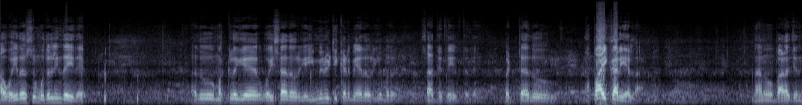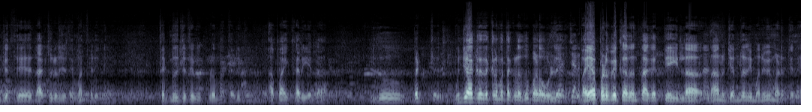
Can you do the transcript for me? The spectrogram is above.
ಆ ವೈರಸ್ಸು ಮೊದಲಿಂದ ಇದೆ. ಅದು ಮಕ್ಕಳಿಗೆ ವಯಸ್ಸಾದವರಿಗೆ ಇಮ್ಯುನಿಟಿ ಕಡಿಮೆ ಆದವರಿಗೆ ಬರೋ ಸಾಧ್ಯತೆ ಇರ್ತದೆ. ಬಟ್ ಅದು ಅಪಾಯಕಾರಿ ಅಲ್ಲ. ನಾನು ಭಾಳ ಜನ ಜೊತೆ ಡಾಕ್ಟರ್ಗಳ ಜೊತೆ ಮಾತಾಡಿದ್ದೀನಿ. ತಜ್ಞರ ಜೊತೆಗೂ ಕೂಡ ಮಾತಾಡಿದ್ದೀನಿ. ಅಪಾಯಕಾರಿ ಅಲ್ಲ. ಇದು ಬಟ್ ಮುಂಜಾಗ್ರತಾ ಕ್ರಮ ತಗೊಳ್ಳೋದು ಬಹಳ ಒಳ್ಳೆಯದು ಭಯ ಪಡಬೇಕಾದಂಥ ಅಗತ್ಯ ಇಲ್ಲ. ನಾನು ಜನರಲ್ಲಿ ಮನವಿ ಮಾಡುತ್ತೇನೆ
